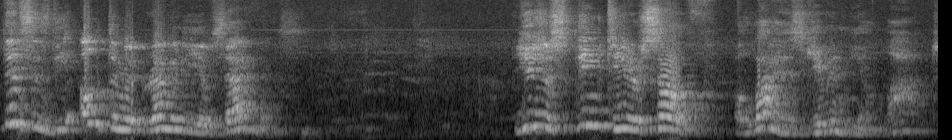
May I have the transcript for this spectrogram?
This is the ultimate remedy of sadness. You just think to yourself, Allah has given me a lot.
